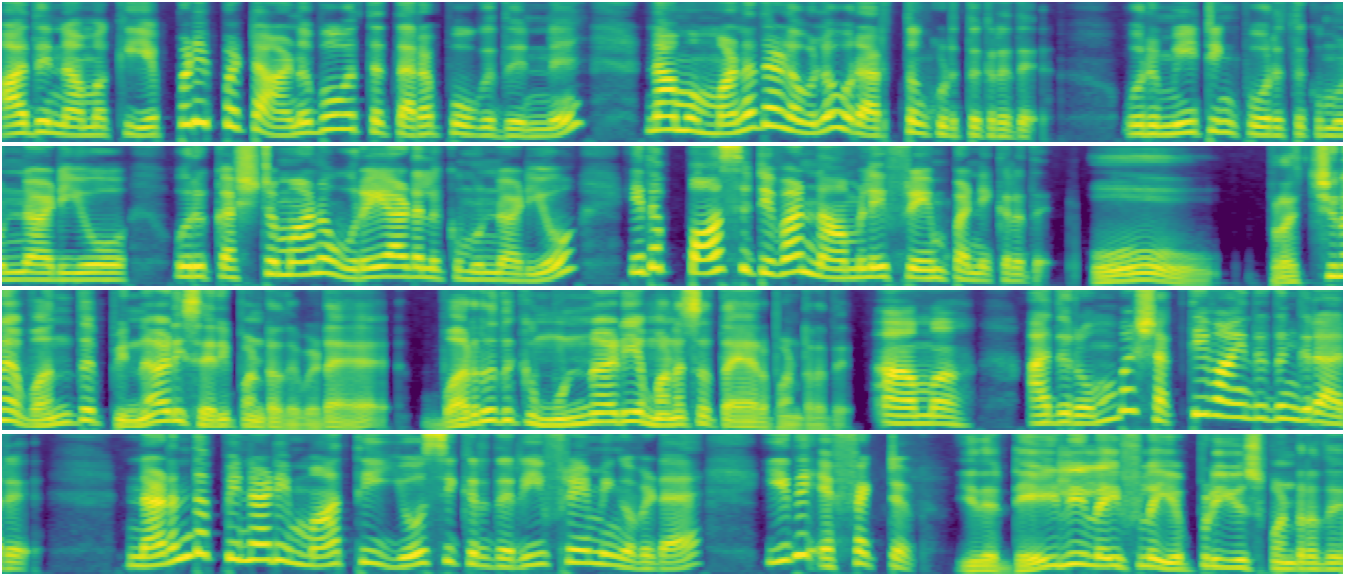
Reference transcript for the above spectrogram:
அது நமக்கு எப்படிப்பட்ட அனுபவத்தை தரப்போகுதுன்னு நாம மனதளவுல ஒரு அர்த்தம் கொடுத்துக்கிறது. ஒரு மீட்டிங் போறதுக்கு முன்னாடியோ ஒரு கஷ்டமான உரையாடலுக்கு முன்னாடியோ இத பாசிட்டிவா நாமளே ஃப்ரேம் பண்ணிக்கிறது. ஓ பிரச்சனை வந்து பின்னாடி சரி பண்றதை விட வர்றதுக்கு முன்னாடியே மனசை தயார் பண்றது. ஆமா. அது ரொம்ப சக்தி வாய்ந்ததுங்கிறாரு. நடந்த பின்னாடி மாத்தி யோசிக்கிறத ரீஃப்ரேமிங்கை விட இது எஃபெக்டிவ் இதை டெய்லி லைஃப்ல எப்படி யூஸ் பண்றது?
